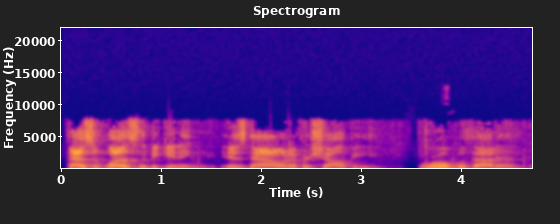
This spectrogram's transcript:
as it was in the beginning, is now, and ever shall be, world without end.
